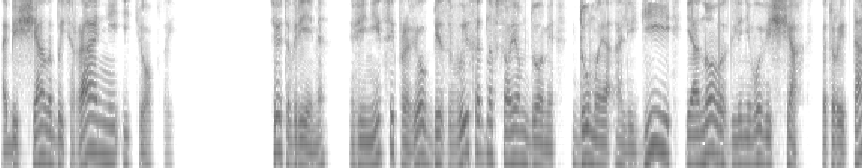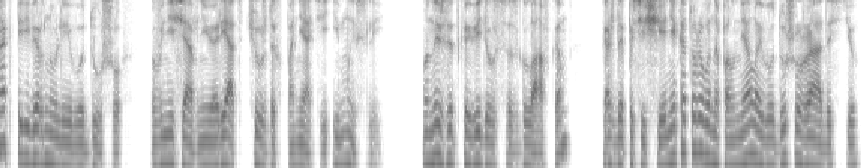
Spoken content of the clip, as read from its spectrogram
обещала быть ранней и теплой. Все это время Вениций провел безвыходно в своем доме, думая о Лигии и о новых для него вещах, которые так перевернули его душу, внеся в нее ряд чуждых понятий и мыслей. Он изредка виделся с Главком, каждое посещение которого наполняло его душу радостью,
